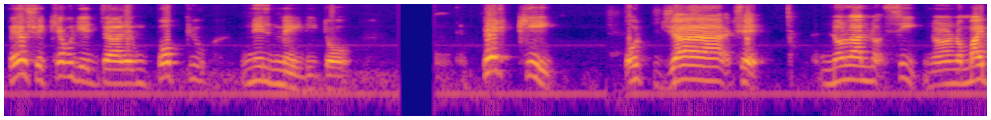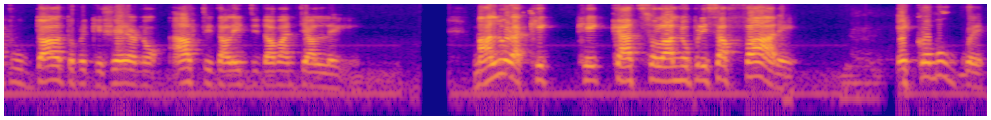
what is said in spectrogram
però cerchiamo di entrare un po' più nel merito. Perché ho già, cioè, non hanno, sì, non hanno mai puntato perché c'erano altri talenti davanti a lei ma allora che, che cazzo l'hanno presa a fare? E comunque,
